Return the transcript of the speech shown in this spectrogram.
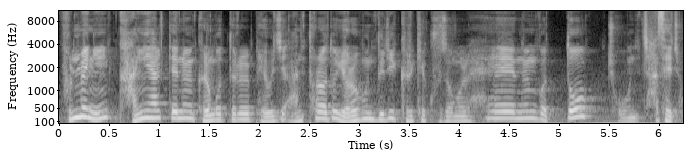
분명히 강의할 때는 그런 것들을 배우지 않더라도 여러분들이 그렇게 구성을 해는 것도 좋은 자세죠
